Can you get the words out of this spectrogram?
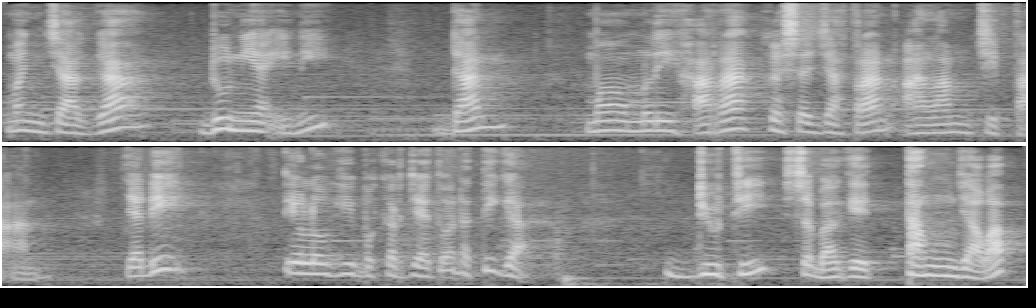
menjaga dunia ini dan memelihara kesejahteraan alam ciptaan. Jadi teologi bekerja itu ada tiga. Duty sebagai tanggung jawab,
